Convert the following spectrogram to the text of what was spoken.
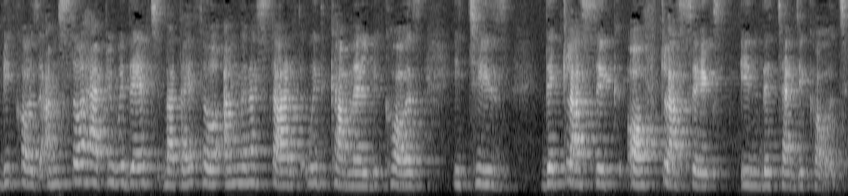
because I'm so happy with it, but I thought I'm gonna start with camel because it is the classic of classics in the teddy coat.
